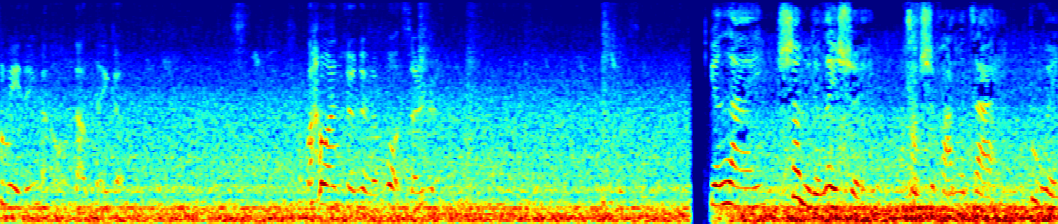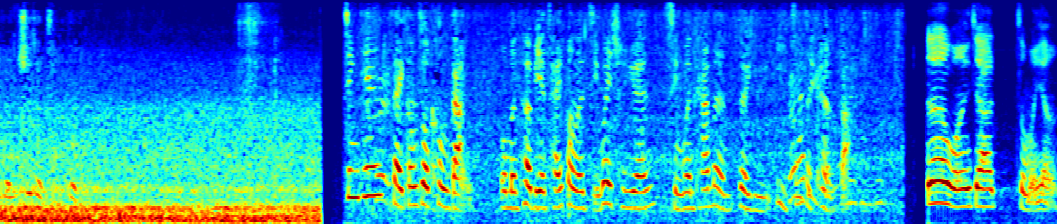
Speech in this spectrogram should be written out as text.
我们已经把我当成一个完完全全的陌生人。原来少女的泪水总是滑落在不为人知的角落。今天在工作空档，我们特别采访了几位成员，请问他们对于一家的看法。觉得王一佳怎么样？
